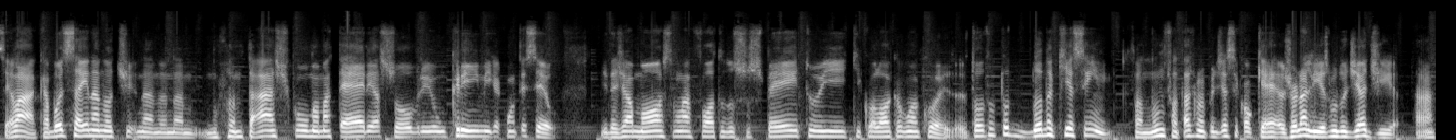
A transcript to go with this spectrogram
Sei lá, acabou de sair na, na, na, no Fantástico uma matéria sobre um crime que aconteceu e daí já mostram a foto do suspeito e que coloca alguma coisa. Eu tô, tô, tô dando aqui, assim, falando fantástico, mas podia ser qualquer jornalismo do dia a dia, tá?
